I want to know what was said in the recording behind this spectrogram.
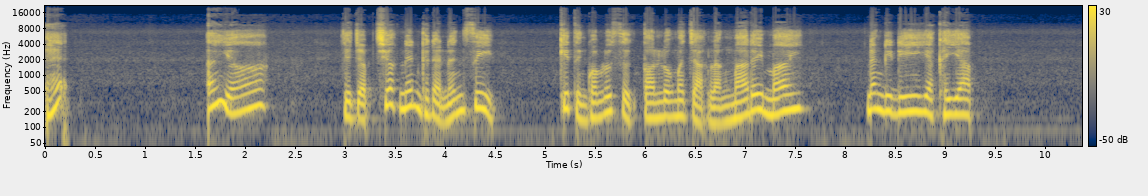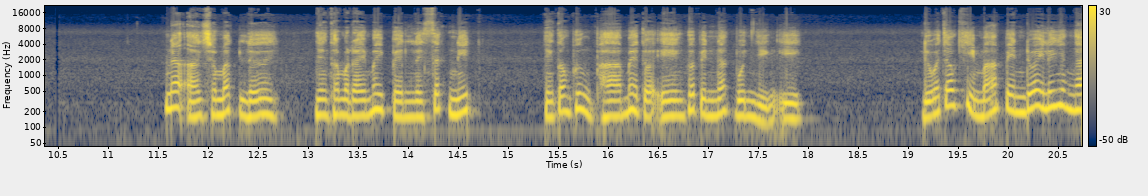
เอ๊ะอ้ยเหรออย่าจับเชือกแน่นขนาดนั้นสิ คิดถึงความรู้สึกตอนลงมาจากหลังม้าได้ไหม นั่งดีๆ อย่าขยับ น่าอายชะมัดเลย ยังทำอะไรไม่เป็นเลยสักนิด ยังต้องพึ่งพาแม่ตัวเองเพื่อเป็นนักบุญหญิงอีก หรือว่าเจ้าขี่ม้าเป็นด้วยหรือยังไง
